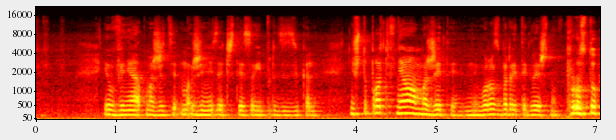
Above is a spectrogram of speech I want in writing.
И обвиняват мъжете, жените, че те са ги предизвикали. Нищо против няма мъжете, не го разбирайте грешно. Просто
